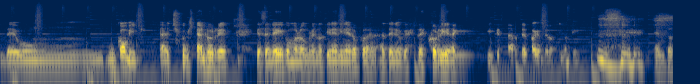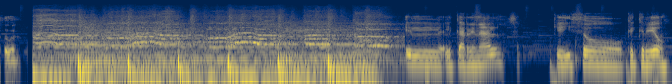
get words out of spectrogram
de un, cómic que ha hecho Keanu Reeves, que se ve que como el hombre no tiene dinero, pues ha tenido que recurrir a Kickstarter para que se lo financien. Entonces, bueno. El, el, cardenal que hizo, que creó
